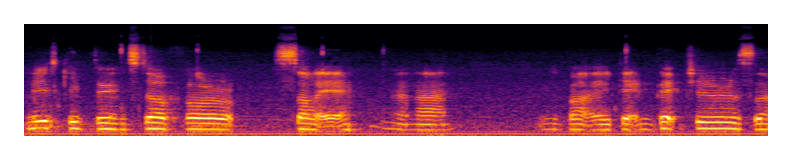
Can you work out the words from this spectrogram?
Need to keep doing stuff for Sunny, and uh, by getting pictures. Uh,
